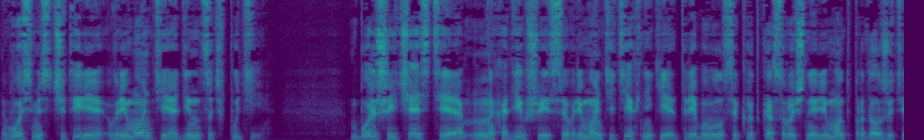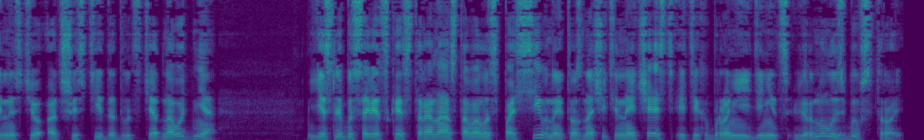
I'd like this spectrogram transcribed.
84 в ремонте и 11 в пути. Большей части находившейся в ремонте техники требовался краткосрочный ремонт продолжительностью от 6 до 21 дня – если бы советская сторона оставалась пассивной, то значительная часть этих бронеединиц вернулась бы в строй.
